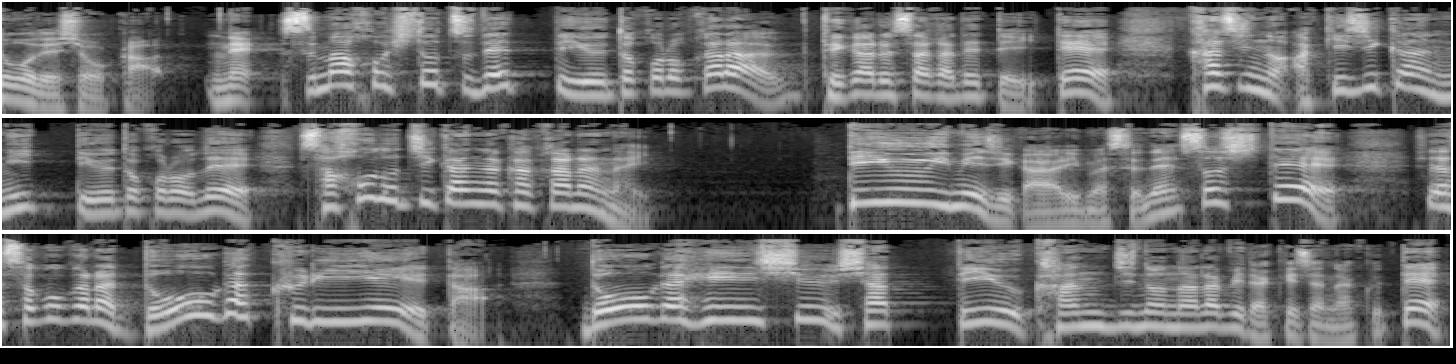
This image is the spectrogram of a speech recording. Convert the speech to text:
どうでしょうか？ね、スマホ一つでっていうところから手軽さが出ていて、家事の空き時間にっていうところで、さほど時間がかからない。っていうイメージがありますよね。そして、じゃあそこから動画クリエイター、動画編集者っていう漢字の並びだけじゃなくて、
